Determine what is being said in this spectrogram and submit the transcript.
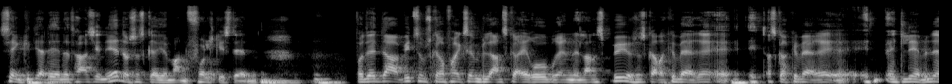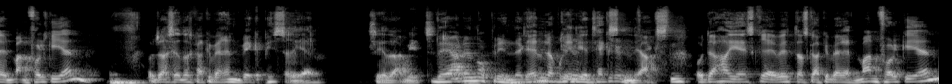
senket jeg det en etasje ned, og så skrev jeg mannfolk isteden. For det er David som skal for eksempel, han skal erobre en landsby, og så skal det ikke være et, det skal ikke være et, et levende mannfolk igjen. Og da sier det skal ikke være en veggpisser igjen, sier David. Det er den opprinnelige, den opprinnelige teksten, ja. Og da har jeg skrevet det skal ikke være et mannfolk igjen.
